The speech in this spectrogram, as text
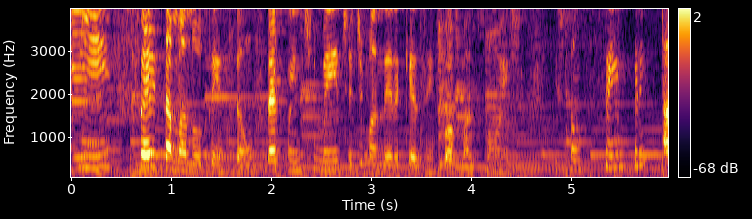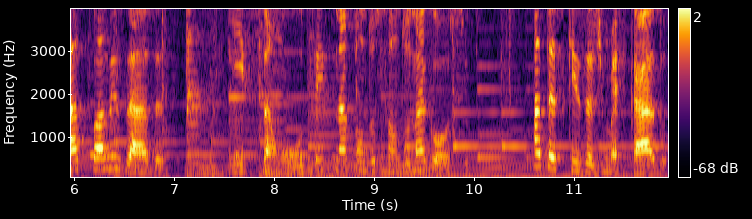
e feita a manutenção frequentemente, de maneira que as informações estão sempre atualizadas e são úteis na condução do negócio. A pesquisa de mercado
